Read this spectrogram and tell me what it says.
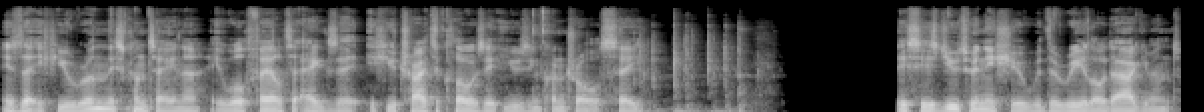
is that if you run this container, it will fail to exit if you try to close it using Ctrl C. This is due to an issue with the reload argument.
